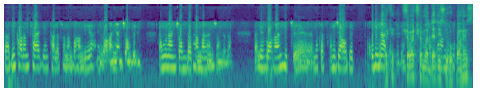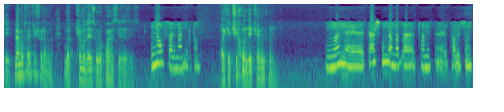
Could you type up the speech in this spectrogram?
بعد این کارم کردیم تلاش هم با هم دیگه واقعا انجام بدیم همون انجام داد هم من انجام دادم. ولی واقعا هیچ متاسفانه جواب خوبی نداد شما چه مدتی از اروپا هستید؟ نه متوجه شدم. چه مدتی اروپا هستید عزیز؟ نه سال من اروپا. آکه چی خونده چه می‌کنید؟ من درس خوندم بعد تابستون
